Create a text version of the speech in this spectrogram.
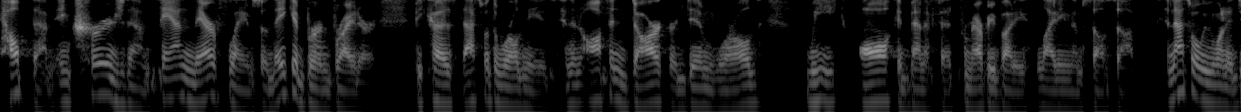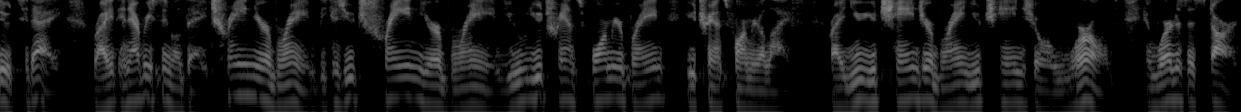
Help them, encourage them, fan their flame so they could burn brighter because that's what the world needs. In an often dark or dim world, we all could benefit from everybody lighting themselves up. And that's what we want to do today, right? And every single day, train your brain because you train your brain. You, you transform your brain, you transform your life, right? You, you change your brain, you change your world. And where does it start?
